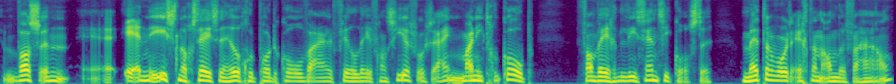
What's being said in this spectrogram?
Was een, eh, en is nog steeds een heel goed protocol waar veel leveranciers voor zijn, maar niet goedkoop vanwege de licentiekosten. Metter wordt echt een ander verhaal.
